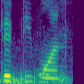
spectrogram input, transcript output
51.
